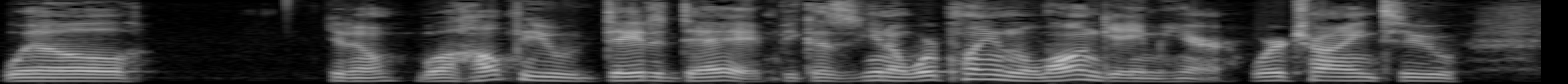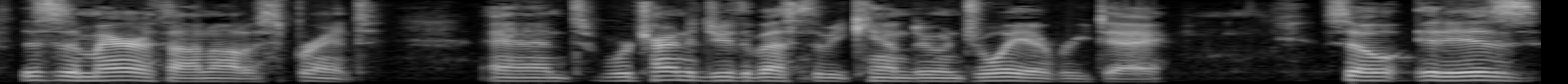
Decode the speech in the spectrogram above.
will you know will help you day to day because you know we're playing the long game here we're trying to this is a marathon not a sprint and we're trying to do the best that we can to enjoy every day so it is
